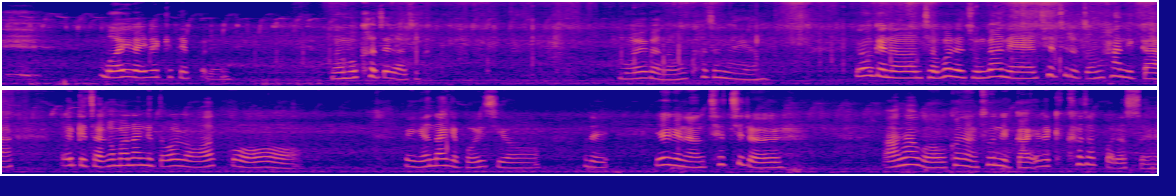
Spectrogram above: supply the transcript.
머리가 이렇게 돼버리네. 너무 커져가지고. 머리가 너무 커졌네요. 여기는 저번에 중간에 채취를 좀 하니까 이렇게 자그만한 게 또 올라왔고 연하게 보이지요. 근데 여기는 채취를 안 하고 그냥 두니까 이렇게 커져 버렸어요.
